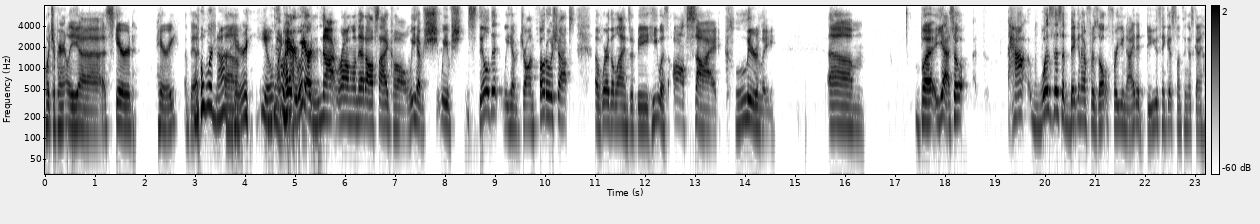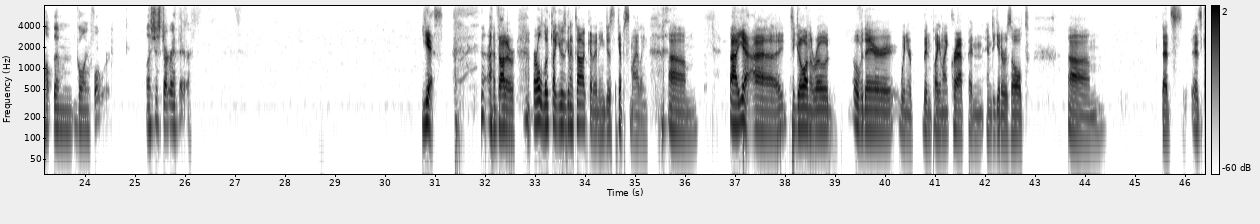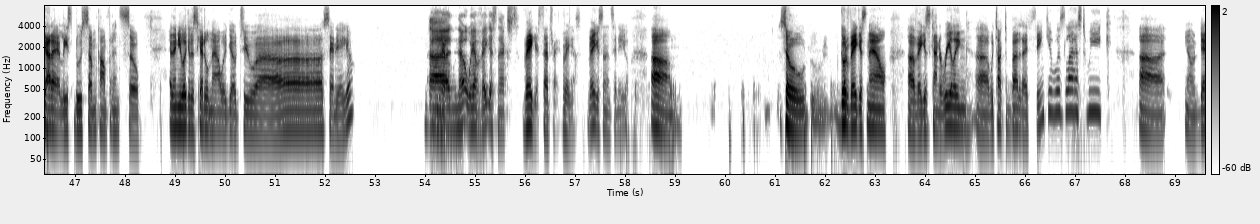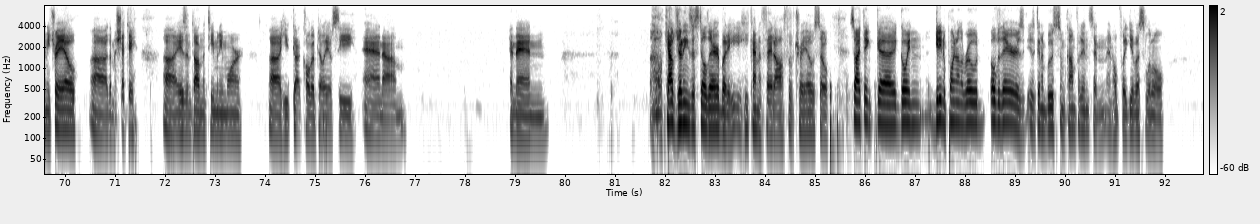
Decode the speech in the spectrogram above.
which apparently uh, scared Harry a bit. No, we're not, um, Harry. Oh no, Harry, we are not wrong on that offside call. We have sh- we have sh- stilled it. We have drawn photoshops of where the lines would be. He was offside clearly. Um, but yeah, so how was this a big enough result for United? Do you think it's something that's going to help them going forward? Let's just start right there. Yes. I thought Earl looked like he was going to talk, and then he just kept smiling. Um, uh, yeah, uh, to go on the road over there when you've been playing like crap and and to get a result, um, that's it's got to at least boost some confidence. So, and then you look at the schedule now. We go to uh, San Diego. Uh, no. no, we have Vegas next. Vegas, that's right, Vegas, yeah. Vegas, and then San Diego. Um, so go to Vegas now. Uh, Vegas kind of reeling. Uh, we talked about it. I think it was last week. Uh, you know, Danny Trejo, uh, the machete, uh, isn't on the team anymore. Uh, he got called up to LAFC, and um, and then oh, Cal Jennings is still there, but he, he kind of fed off of Trejo. So, so I think uh, going getting a point on the road over there is, is going to boost some confidence and, and hopefully give us a little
